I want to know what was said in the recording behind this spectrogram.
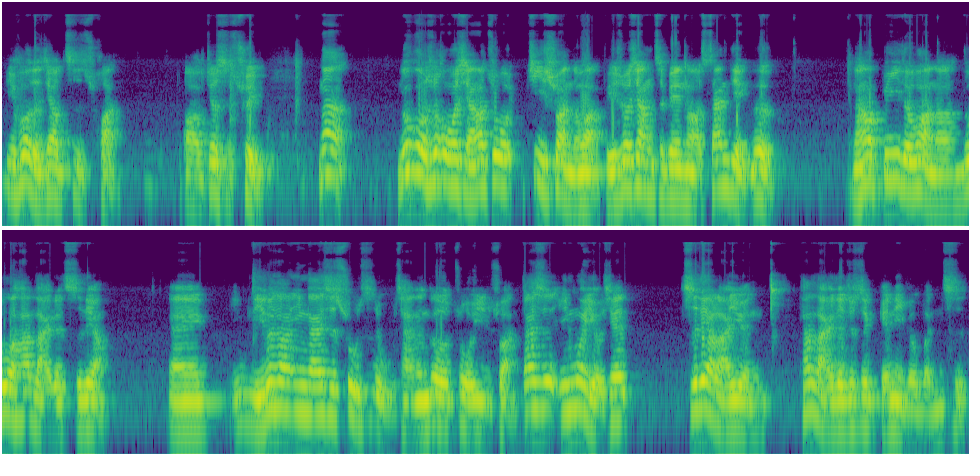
也或者叫字串，哦，就是 string。那如果说我想要做计算的话，比如说像这边哈，三点二，然后 B 的话呢，如果它来的资料，哎，理论上应该是数字五才能够做运算，但是因为有些资料来源，它来的就是给你一个文字。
